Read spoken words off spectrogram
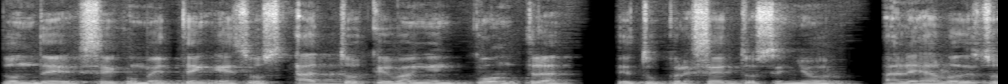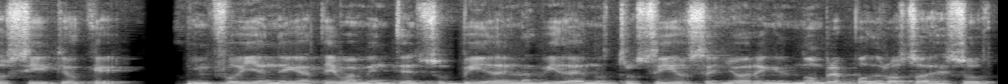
donde se cometen esos actos que van en contra de tu precepto, Señor. Aléjalo de esos sitios que influyen negativamente en su vida, en la vida de nuestros hijos, Señor. En el nombre poderoso de Jesús,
